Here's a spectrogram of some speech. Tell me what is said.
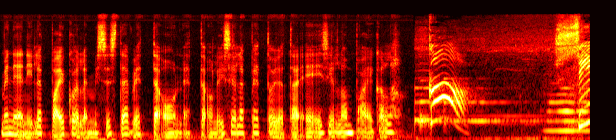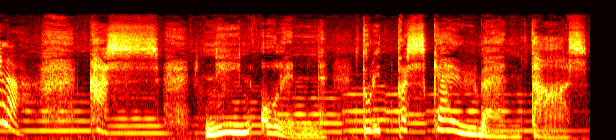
menee niille paikoille, missä sitä vettä on, että oli siellä petoja tai ei silloin paikalla. Ka! Sinä! Kas, niin olen. Tulitpas käymään taas.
